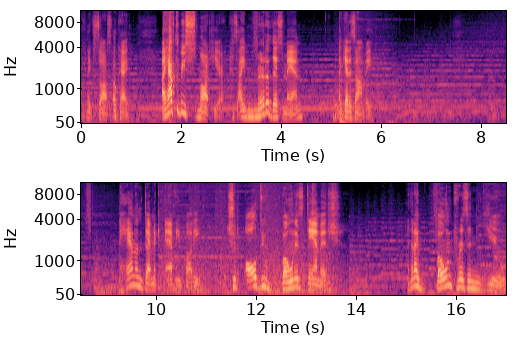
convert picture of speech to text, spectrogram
I can exhaust... Okay. I have to be smart here, because I murder this man, I get a zombie. Pandemic everybody should all do bonus damage. And then I bone prison you.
